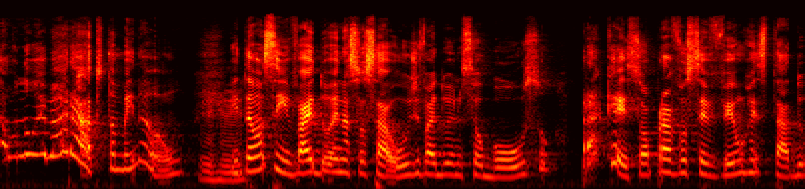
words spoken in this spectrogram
Não, é barato também, não. Uhum. Então, assim, vai doer na sua saúde, vai doer no seu bolso. Pra quê? Só pra você ver um resultado.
